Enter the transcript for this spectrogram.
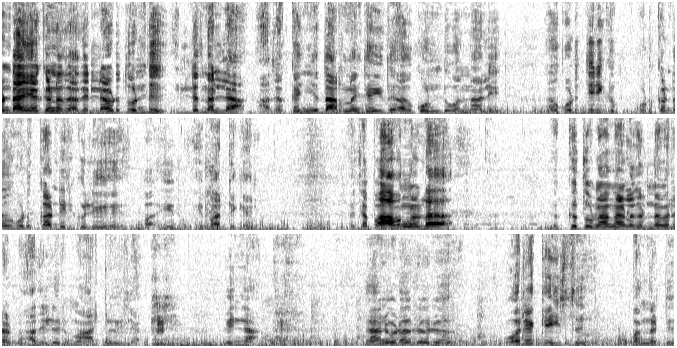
ഉണ്ടായേക്കണത്. അതെല്ലായിടത്തും ഉണ്ട്. ഇല്ലെന്നല്ല. അതൊക്കെ ഇനി ധർണം ചെയ്ത് അത് കൊണ്ടുവന്നാൽ അത് കൊടുത്തിരിക്കും. കൊടുക്കേണ്ടത് കൊടുക്കാണ്ടിരിക്കില്ല ഈ പാർട്ടിക്കാർ എന്നുവെച്ചാൽ പാവങ്ങളുടെ ഒക്കെ തുണ നൽകുന്നവരാണ് അതിലൊരു മാറ്റവും ഇല്ല. പിന്നെ ഞാനിവിടെ ഒരു ഒരു ഓരോ കേസ് വന്നിട്ട്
